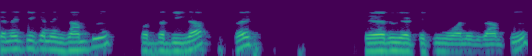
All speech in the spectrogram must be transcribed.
Can I take an example for the D graph, right? Here we are taking one example.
